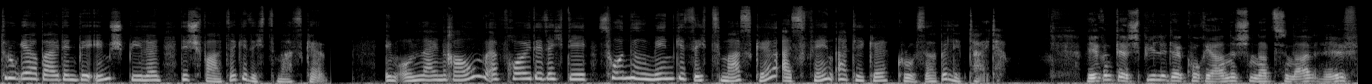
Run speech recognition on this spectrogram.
trug er bei den WM-Spielen die schwarze Gesichtsmaske. Im Online-Raum erfreute sich die Son Heung-min-Gesichtsmaske als Fanartikel großer Beliebtheit. Während der Spiele der koreanischen Nationalelf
